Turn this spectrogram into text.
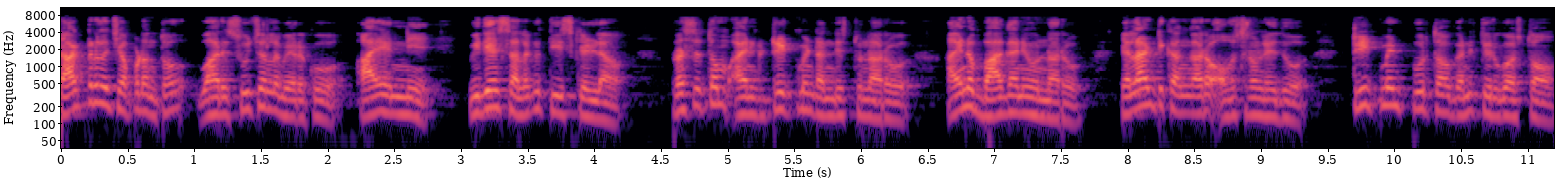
డాక్టర్లు చెప్పడంతో వారి సూచనల మేరకు ఆయన్ని విదేశాలకు తీసుకెళ్ళాం ప్రస్తుతం ఆయనకు ట్రీట్మెంట్ అందిస్తున్నారు. ఆయన బాగానే ఉన్నారు. ఎలాంటి కంగారు అవసరం లేదు. ట్రీట్మెంట్ పూర్తవగానే తిరిగి వస్తాం.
